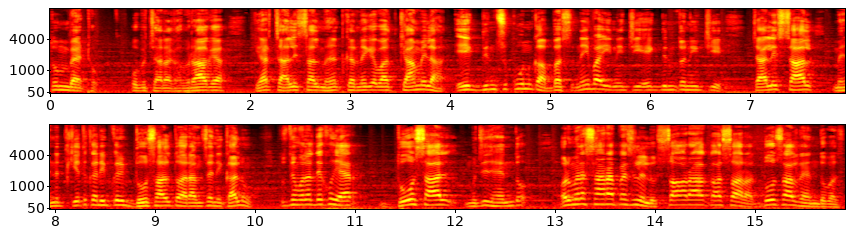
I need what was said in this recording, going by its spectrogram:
तुम बैठो। वो बेचारा घबरा गया यार चालीस साल मेहनत करने के बाद क्या मिला? एक दिन सुकून का, बस। नहीं भाई, नहीं चाहिए। एक दिन तो नहीं चाहिए। चालीस साल मेहनत किए तो करीब करीब दो साल तो आराम से निकालूँ। तो उसने बोला, देखो यार, दो साल मुझे रहन दो और मेरा सारा पैसा ले लो। सारा का सारा, दो साल रहन दो बस।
